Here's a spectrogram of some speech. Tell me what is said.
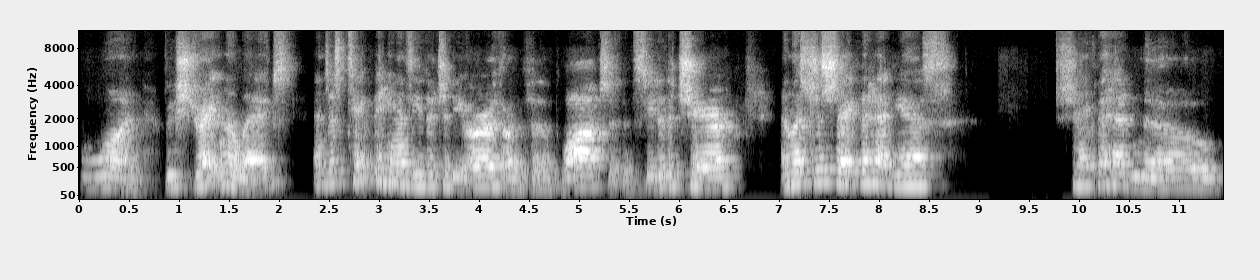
one. We straighten the legs and just take the hands either to the earth or to the blocks or the seat of the chair. And let's just shake the head, yes. Shake the head, no.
